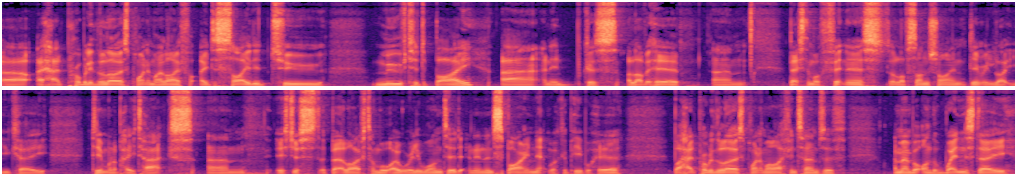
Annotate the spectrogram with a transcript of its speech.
uh, I had probably the lowest point in my life. I decided to move to Dubai, uh, and in, because I love it here, um, best in world fitness. I love sunshine. Didn't really like UK. didn't want to pay tax. Um, it's just a better lifetime, what I really wanted, and an inspiring network of people here. But I had probably the lowest point in my life in terms of. I remember on the Wednesday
